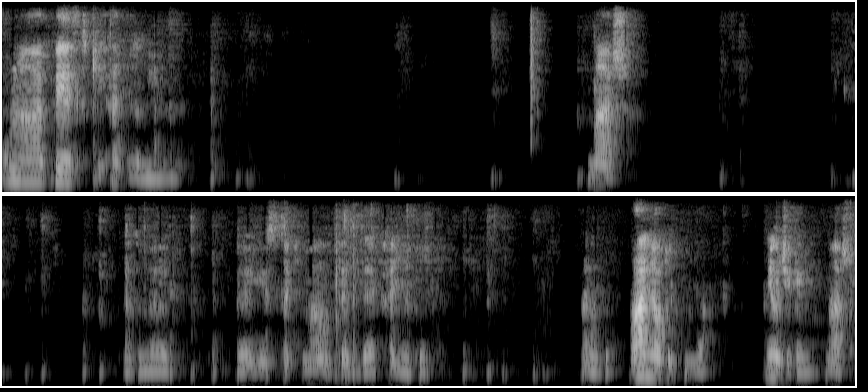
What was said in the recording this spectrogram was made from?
O, małe pytki, chodź zrobimy. Masz. Natomiast jak jest taki mały pytek, chodź no tu. Chodź no tu. Chodź tu, kurwa. Nie uciekaj mi. Masz.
